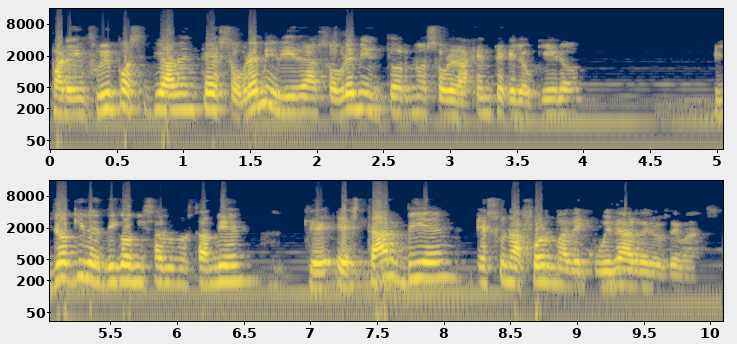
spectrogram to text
para influir positivamente sobre mi vida, sobre mi entorno, sobre la gente que yo quiero. Y yo aquí les digo a mis alumnos también que estar bien es una forma de cuidar de los demás.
